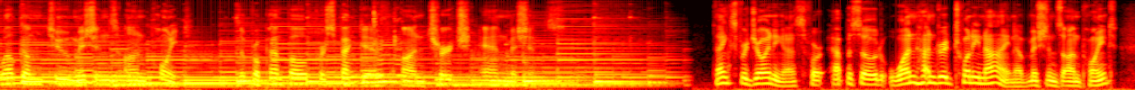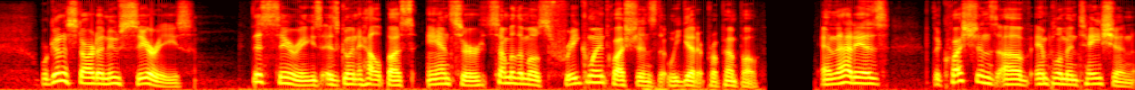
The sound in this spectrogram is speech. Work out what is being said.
Welcome to Missions on Point, the Propempo perspective on church and missions. Thanks for joining us for episode 129 of Missions on Point. We're going to start a new series. This series is going to help us answer some of the most frequent questions that we get at Propempo, and that is the questions of implementation.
